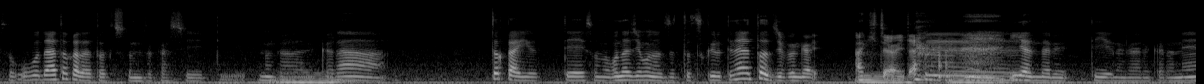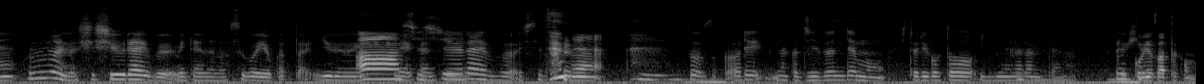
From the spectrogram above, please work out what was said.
そうオーダーとかだとちょっと難しいっていうのがあるから、とか言ってその同じものをずっと作るってなると自分が飽きちゃうみたいな、うん。嫌になるっていうのがあるからね。この前の刺繍ライブみたいなのすごい良かった。ゆるい、ね、ああ刺繍ライブしてたね。うん。そうそうあれなんか自分でも独り言言いながらみたいな、うん。結構良かったかも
